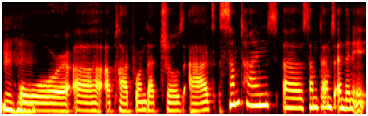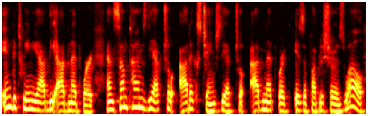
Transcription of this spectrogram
mm-hmm. or uh, a platform that shows ads. Sometimes, uh, sometimes, and then in, in, between you have the ad network, and sometimes the actual ad exchange, the actual ad network is a publisher as well,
